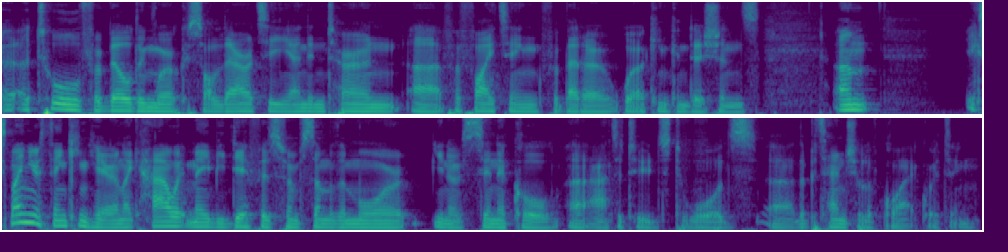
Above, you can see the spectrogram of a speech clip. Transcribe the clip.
a, a tool for building worker solidarity and in turn uh, for fighting for better working conditions. Um, explain your thinking here and like how it maybe differs from some of the more, you know, cynical uh, attitudes towards uh, the potential of quiet quitting.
